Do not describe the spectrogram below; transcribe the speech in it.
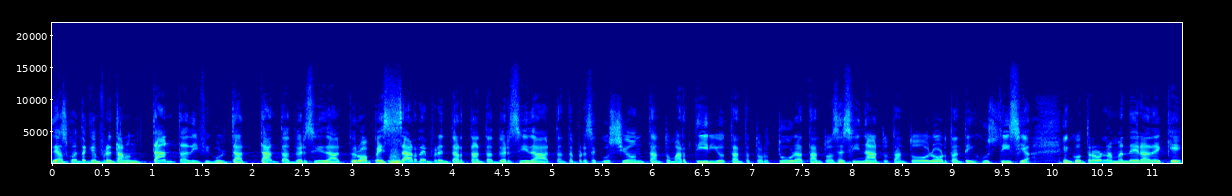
te das cuenta que enfrentaron tanta dificultad, tanta adversidad, pero a pesar de enfrentar tanta adversidad, tanta persecución, tanto martirio, tanta tortura, tanto asesinato, tanto dolor, tanta injusticia, encontraron la manera de que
